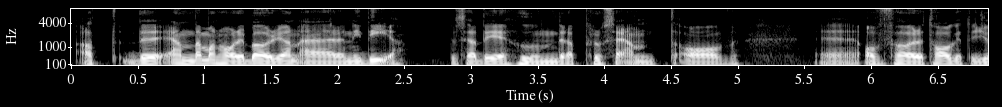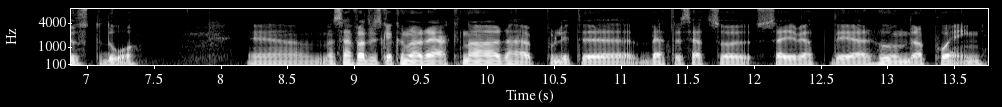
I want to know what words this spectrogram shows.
att det enda man har i början är en idé. Det vill säga det är 100 procent av, eh, av företaget just då. Eh, men sen för att vi ska kunna räkna det här på lite bättre sätt så säger vi att det är 100 poäng.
